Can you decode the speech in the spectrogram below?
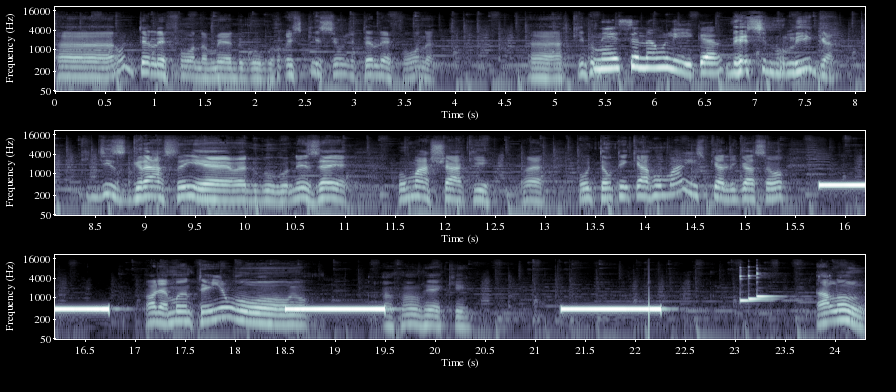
Ah, onde telefona a mulher do Google? Eu esqueci onde telefona. Ah, aqui no... Nesse não liga. Nesse não liga? Que desgraça, hein? É, é do Google. Nesse é. Vamos achar aqui. É. Ou então tem que arrumar isso, porque a ligação. Olha, mantenham o. Ah, vamos ver aqui. Alô?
